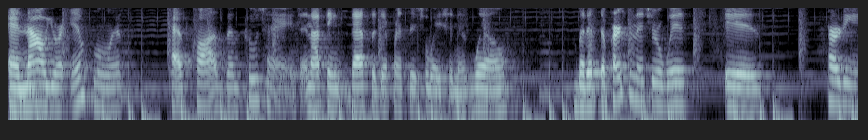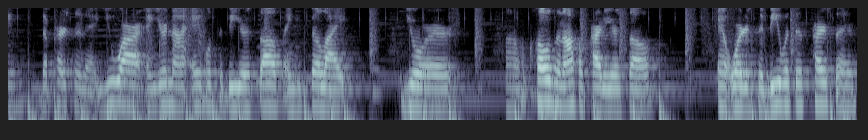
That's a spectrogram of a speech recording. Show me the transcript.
And now your influence has caused them to change. And I think that's a different situation as well. But if the person that you're with is hurting the person that you are and you're not able to be yourself and you feel like you're um, closing off a part of yourself in order to be with this person,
